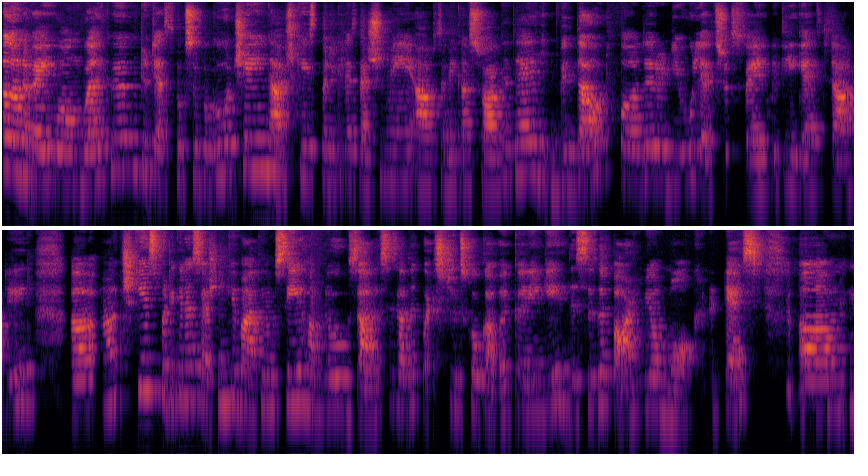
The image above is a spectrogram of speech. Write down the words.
Hello and very welcome to book super coaching आज के इस पर्टिकुलर सेशन में आप सभी का स्वागत है। Without further due let's just very quickly get started आज के इस पर्टिकुलर सेशन के माध्यम से हम लोग ज़्यादा से ज़्यादा क्वेश्चंस को कवर करेंगे। This is a part of your mock test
